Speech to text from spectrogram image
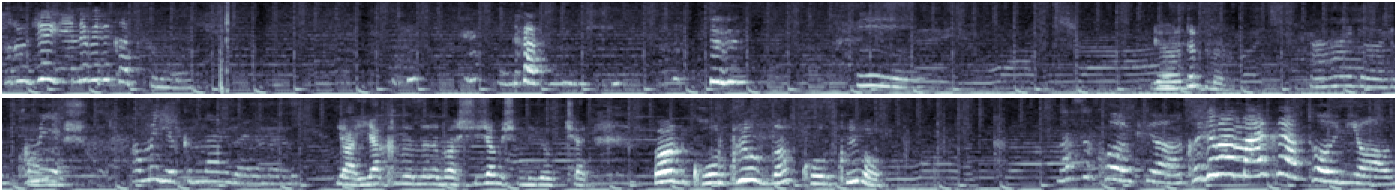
Sunucuya yeni biri katılmış. İyi. Gördün mü? Aha gördüm. Ama, Kalmış. ama yakından göremedim. Ya yakınlarına başlayacağım şimdi Gökçen. Ben korkuyorum lan korkuyorum. Nasıl korkuyorsun? Kocaman Minecraft oynuyorsun.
